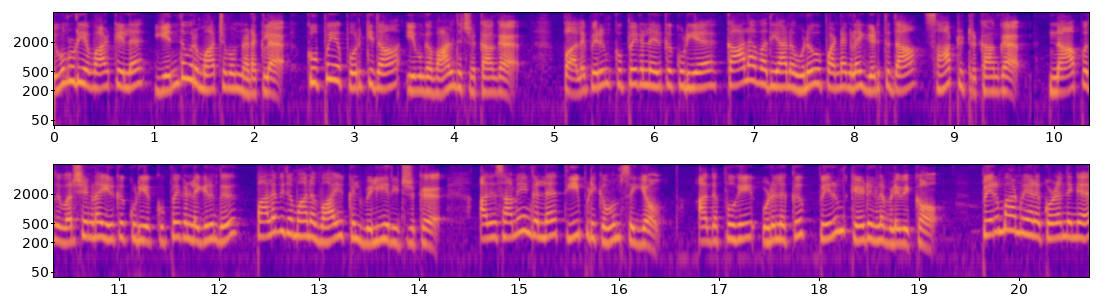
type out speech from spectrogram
இவங்களுடைய வாழ்க்கையில எந்த ஒரு மாற்றமும் நடக்கல. குப்பையை பொறுக்கி தான் இவங்க வாழ்ந்துட்டு இருக்காங்க. பல பெரும் குப்பைகள்ல இருக்கக்கூடிய காலாவதியான உணவு பண்டங்களை எடுத்து தான் சாப்பிட்டுட்டு இருக்காங்க. நாற்பது வருஷங்களா இருக்கக்கூடிய குப்பைகள்ல இருந்து பலவிதமான வாயுக்கள் வெளியேறிட்டு இருக்கு அது சமயங்கள்ல தீப்பிடிக்கவும் செய்யும். அந்த புகை உடலுக்கு பெரும் கேடுகளை விளைவிக்கும். பெரும்பான்மையான குழந்தைங்க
